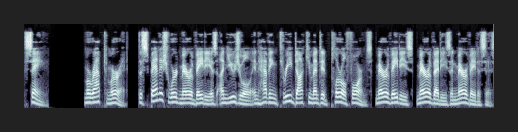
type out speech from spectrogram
saying, Marabt Murat. The Spanish word Maravedi is unusual in having three documented plural forms, Maravedis, Maravedis and Maravedeses.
